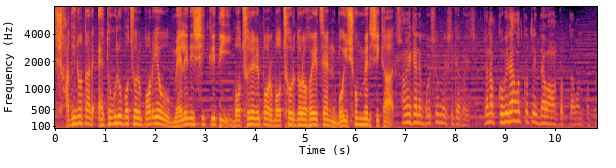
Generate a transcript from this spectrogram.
স্বাধীনতার এতগুলো বছর পরেও মেলেনি স্বীকৃতি। বছরের পর বছর ধরে হয়েছেন বৈষম্যের শিকার। আমি এখানে বৈষম্যের শিকার হয়েছি। জনাব কবির আহমদ কর্তৃক দেওয়া আমার প্রত্যাবনপত্র।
